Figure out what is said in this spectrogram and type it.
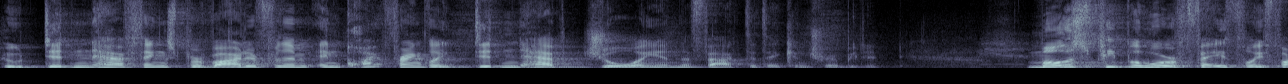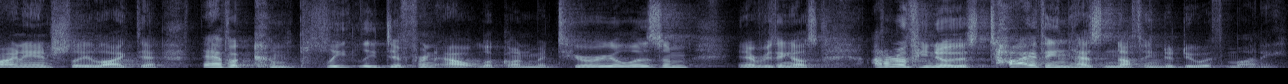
who didn't have things provided for them, and quite frankly, didn't have joy in the fact that they contributed. Most people who are faithfully financially like that, they have a completely different outlook on materialism and everything else. I don't know if you know this, tithing has nothing to do with money.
